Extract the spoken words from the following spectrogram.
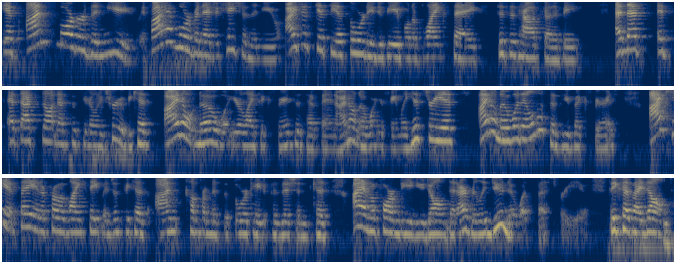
if I'm smarter than you, if I have more of an education than you, I just get the authority to be able to blank say this is how it's going to be. And that's it, that's not necessarily true because I don't know what your life experiences have been. I don't know what your family history is. I don't know what illnesses you've experienced. I can't say it from a blank statement just because I'm come from this authoritative position because I have a PharmD and you don't that I really do know what's best for you because I don't.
